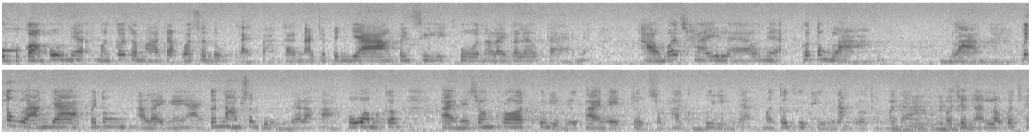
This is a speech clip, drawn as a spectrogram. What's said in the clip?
อุปกรณ์พวกเนี้ยมันก็จะมาจากวัสดุแตกต่างกัน อาจจะเป็นยางเป็นซิลิโคนอะไรก็แล้วแต่เนี่ยถามว่าใช้แล้วเนี่ยก็ต้องล้างล้างไม่ต้องล้างยากไม่ต้องอะไรง่าย ๆ ก็น้ำสบู่เนี่ยแหละค่ะเพราะว่ามันก็ภายในช่องคลอดผู้หญิงหรือภายในจุดสัมผัสของผู้หญิงเนี่ยมันก็คือผิวหนังเราธรรมดาอือฮึอือฮึเพราะฉะนั้นเราก็ใช้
